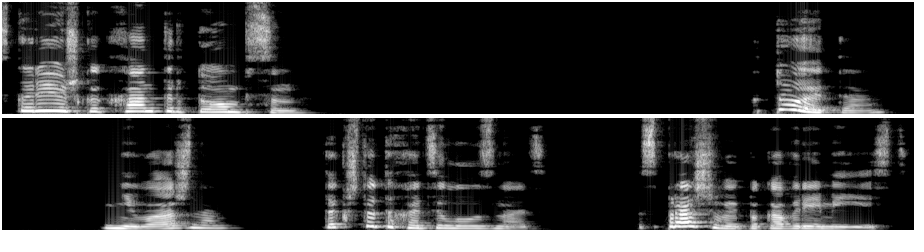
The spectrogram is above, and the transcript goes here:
Скорее уж, как Хантер Томпсон. Кто это? Неважно. Так что ты хотела узнать? Спрашивай, пока время есть.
